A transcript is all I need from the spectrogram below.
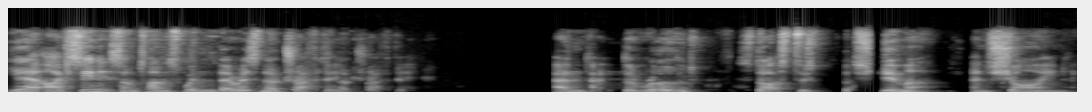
yeah, I've seen it sometimes when there is no traffic, and the road starts to shimmer and shine.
